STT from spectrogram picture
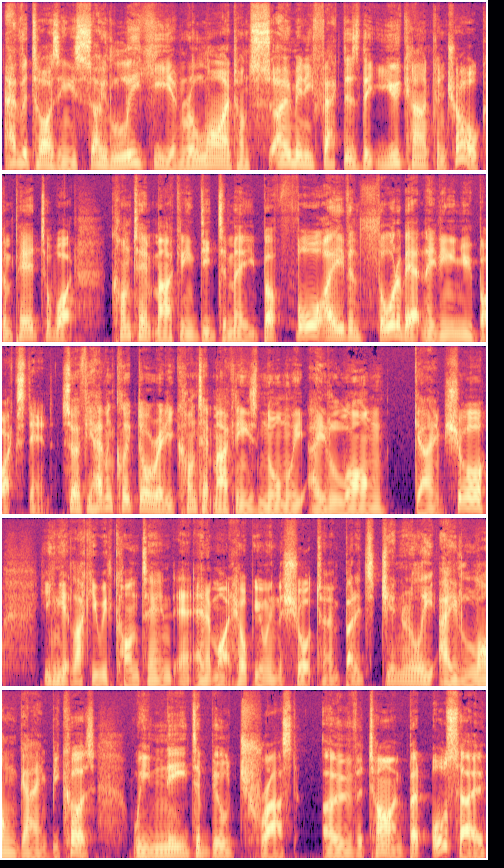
Advertising is so leaky and reliant on so many factors that you can't control compared to what content marketing did to me before I even thought about needing a new bike stand. So if you haven't clicked already, content marketing is normally a long game. Sure, you can get lucky with content and, it might help you in the short term, but it's generally a long game because we need to build trust over time. But also,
